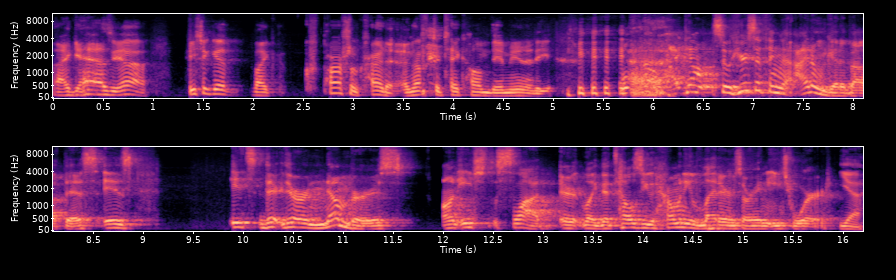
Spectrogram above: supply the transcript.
I guess, yeah. He should get like partial credit, enough to take home the immunity. Well, no, I don't. So here's the thing that I don't get about this is it's there. There are numbers on each slot, or like that tells you how many letters are in each word. yeah.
